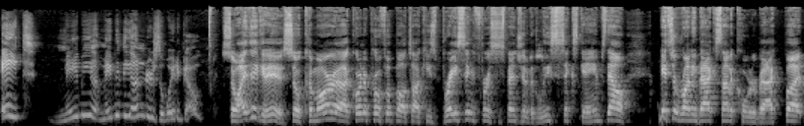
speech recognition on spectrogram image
Eight maybe maybe the under's the way to go. So I think it is. So Kamara, uh, according to Pro Football Talk, he's bracing for a suspension of at least six games. Now it's a running back, it's not a quarterback, but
